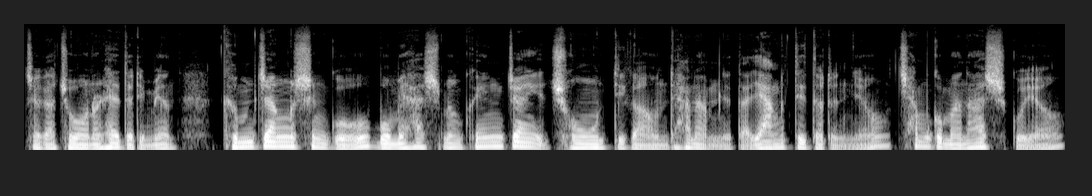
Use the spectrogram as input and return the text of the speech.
제가 조언을 해드리면 금장신구 몸에 하시면 굉장히 좋은 띠 가운데 하나입니다. 양띠들은요. 참고만 하시고요.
